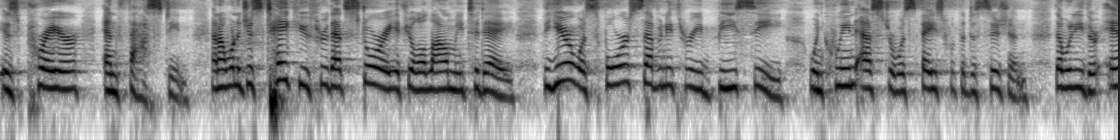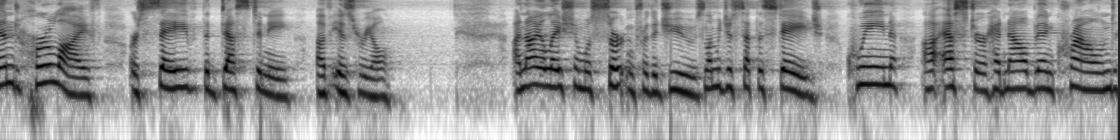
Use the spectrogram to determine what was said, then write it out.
is prayer and fasting. And I want to just take you through that story if you'll allow me today. The year was 473 BC when Queen Esther was faced with a decision that would either end her life or save the destiny of Israel. Annihilation was certain for the Jews. Let me just set the stage. Queen uh, Esther had now been crowned.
